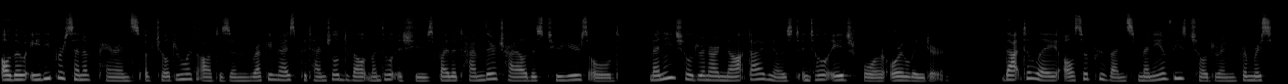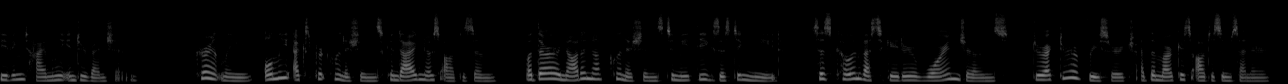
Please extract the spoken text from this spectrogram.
Although 80% of parents of children with autism recognize potential developmental issues by the time their child is two years old, many children are not diagnosed until age 4 or later. That delay also prevents many of these children from receiving timely intervention. Currently, only expert clinicians can diagnose autism, but there are not enough clinicians to meet the existing need, says co investigator Warren Jones, Director of Research at the Marcus Autism Center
